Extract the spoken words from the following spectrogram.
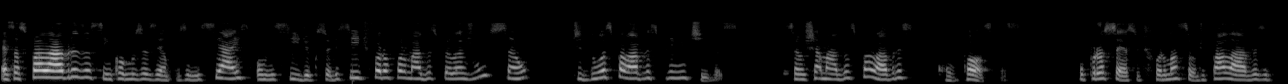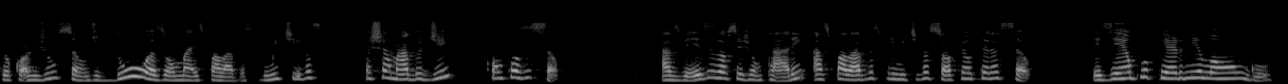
Essas palavras, assim como os exemplos iniciais, homicídio e xoricídio, foram formadas pela junção de duas palavras primitivas. São chamadas palavras compostas. O processo de formação de palavras em que ocorre junção de duas ou mais palavras primitivas é chamado de composição. Às vezes, ao se juntarem, as palavras primitivas sofrem alteração. Exemplo, pernilongo,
